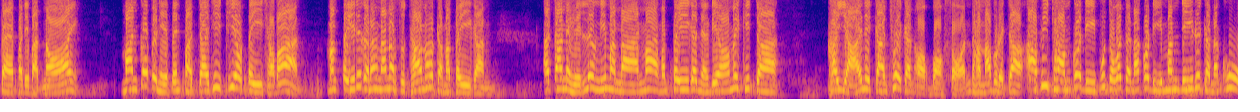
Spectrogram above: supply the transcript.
แต่ปฏิบัติน้อย มันก็เป็นเหตุเป็นปัจจัยที่เที่ยวตีชาวบ้าน มันตีด้วยกันทั้งนั้นนะสุดท้ายมันก็กลับมาตีกัน อาจารย์เห็นเรื่องนี้มานานมาก มันตีกันอย่างเดียวไม่คิดจะขยายในการช่วยกันออกบอกสอนธรรมะพุทธเจ้าอาพิธรรมก็ดีพุทธวจนะก็ดีมันดีด้วยกันทั้งคู่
